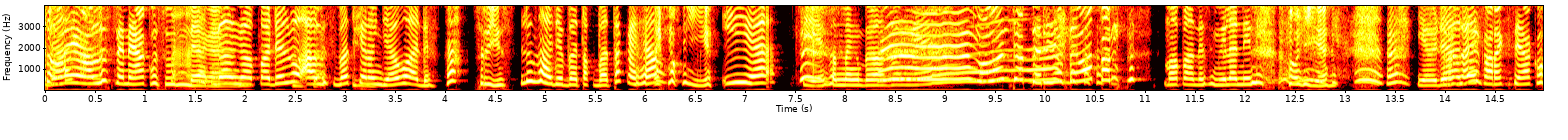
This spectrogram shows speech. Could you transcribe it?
Soalnya yang halus nenek aku Sunda kan. Enggak enggak Padahal lu halus banget kayak orang Jawa dah Hah? Serius? Lu gak ada batak-batak ya Hel? Emang iya? Iya Iya seneng tuh langsung ya Eh, mau loncat dari lantai 8. Maaf lantai 9 ini Oh iya. Ya udah Terus aja guys koreksi aku.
